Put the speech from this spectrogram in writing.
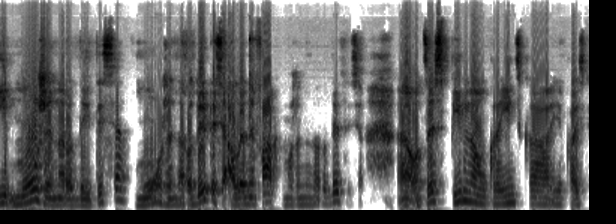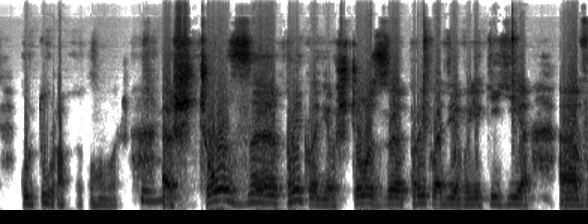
і може народитися, може народитися, але не факт, може не народитися. Е, оце спільна українська якась культура, про яку говориш. Е, Що з прикладів, що з прикладів, які є е, в,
